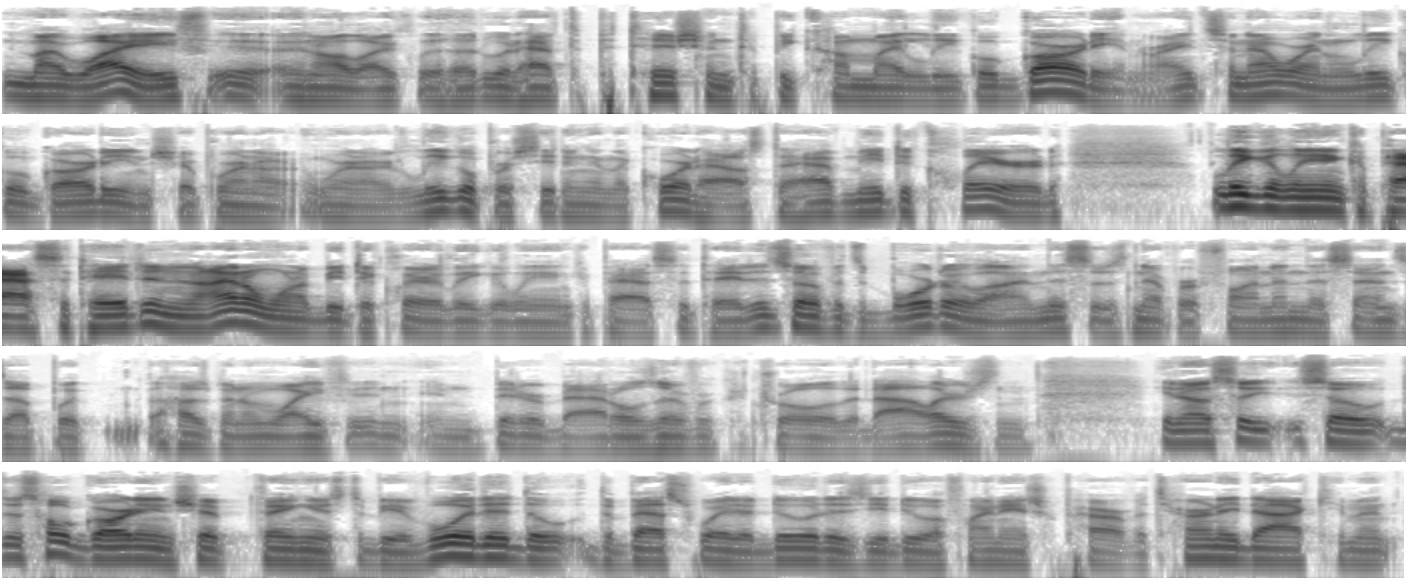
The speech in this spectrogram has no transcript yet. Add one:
my wife, in all likelihood, would have to petition to become my legal guardian, right? So now we're in legal guardianship. We're in a we're in a legal proceeding in the courthouse to have me declared legally incapacitated, and I don't want to be declared legally incapacitated. So if it's borderline, this is never fun, and this ends up with husband and wife in, in bitter battles over control of the dollars, and you know, so so this whole guardianship thing is to be avoided. The the best way to do it is you do a financial power of attorney document,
